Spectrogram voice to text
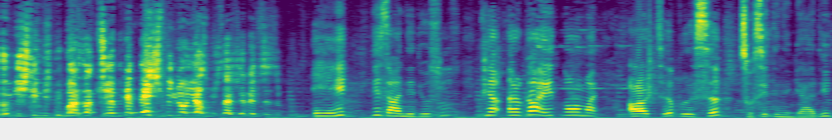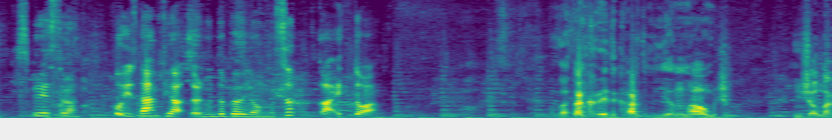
Ya içtiğimiz bir bardak suya bile 5 milyon yazmışlar şerefsizim. Ee ne zannediyorsunuz? Fiyatlar gayet normal. Artı burası sosyetenin geldiği bir restoran. O yüzden fiyatlarının da böyle olması gayet doğal. Allah'tan kredi kartımı yanıma almışım. İnşallah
